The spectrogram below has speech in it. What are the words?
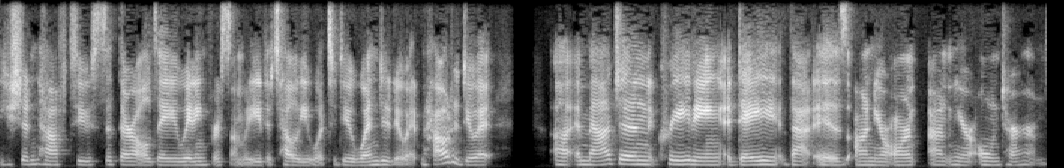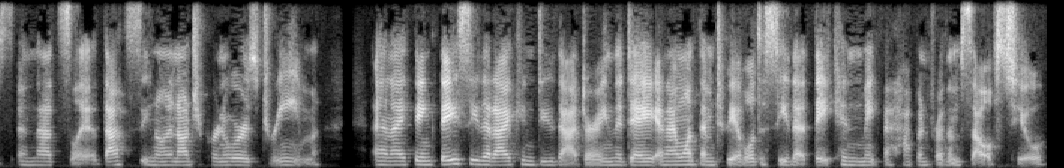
You shouldn't have to sit there all day waiting for somebody to tell you what to do, when to do it, and how to do it. Uh, imagine creating a day that is on your own on your own terms, and that's that's you know an entrepreneur's dream. And I think they see that I can do that during the day, and I want them to be able to see that they can make that happen for themselves too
